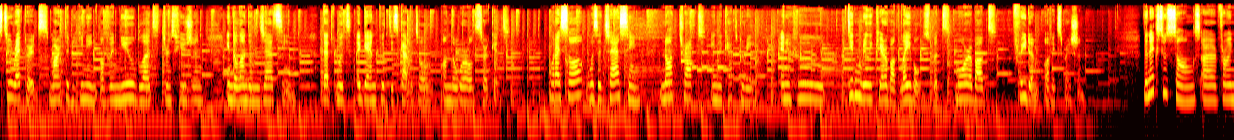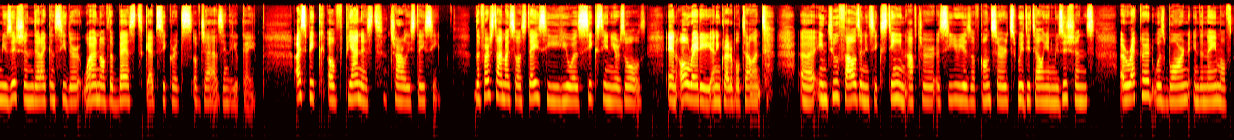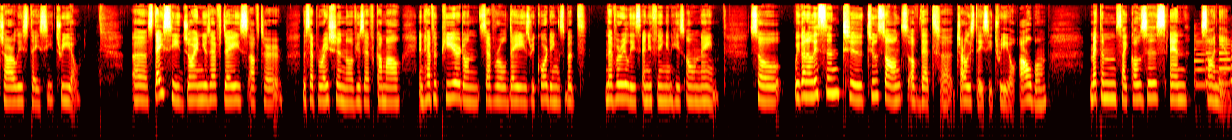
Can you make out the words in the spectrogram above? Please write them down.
Two records mark the beginning of a new blood transfusion in the London jazz scene that would again put this capital on the world circuit. What I saw was a jazz scene not trapped in a category and who didn't really care about labels but more about freedom of expression. The next two songs are from a musician that I consider one of the best kept secrets of jazz in the UK. I speak of pianist Charlie Stacey. The first time I saw Stacey, he was 16 years old and already an incredible talent. Uh, in 2016, after a series of concerts with Italian musicians, a record was born in the name of Charlie Stacey Trio. Uh, Stacey joined Yussef Dayes after the separation of Yussef Kamaal and have appeared on several Dayes' recordings but never released anything in his own name. So we're gonna listen to two songs of that uh, Charlie Stacey Trio album, Metempsychosis and Sonia.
